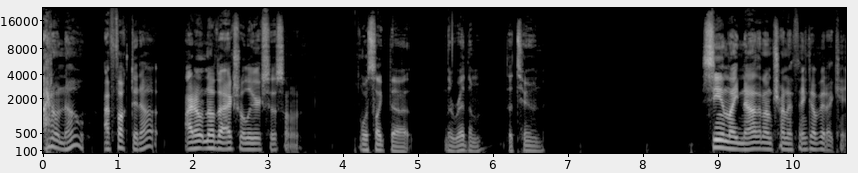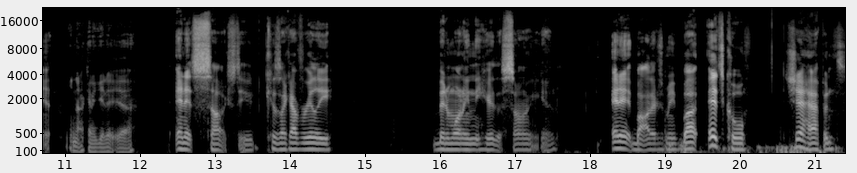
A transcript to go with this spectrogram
I don't know. I fucked it up. I don't know the actual lyrics to the song. What's like the the rhythm, the tune? Seeing like now that I'm trying to think of it, I can't. You're not gonna get it. Yeah. and it sucks, dude. Cause like I've really been wanting to hear this song again, and it bothers me, but it's cool. Shit happens.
